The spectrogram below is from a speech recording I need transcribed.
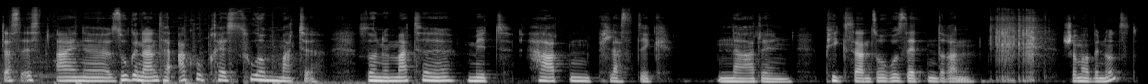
Das ist eine sogenannte Akupressurmatte. So eine Matte mit harten Plastiknadeln, Pieksern, so Rosetten dran. Schon mal benutzt?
